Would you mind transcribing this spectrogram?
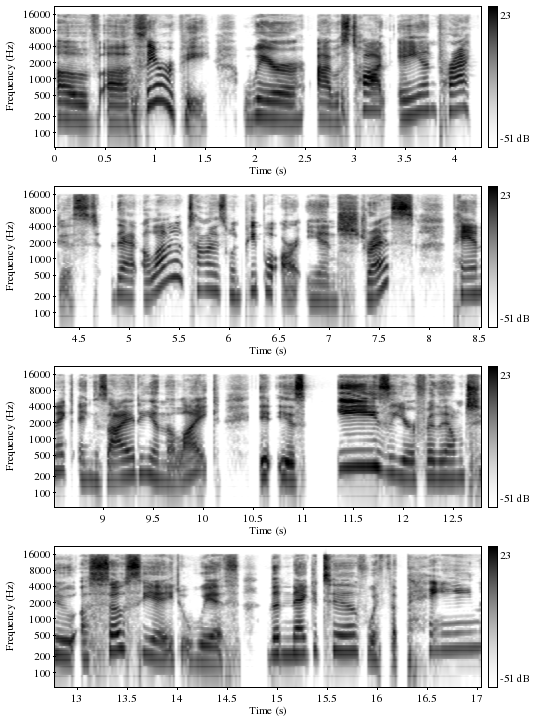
of uh, therapy, where I was taught and practiced that a lot of times when people are in stress, panic, anxiety, and the like, it is easier for them to associate with the negative, with the pain,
